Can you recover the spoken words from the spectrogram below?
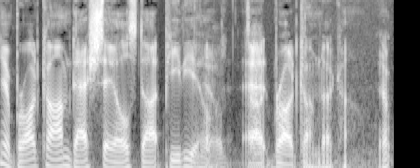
yeah, broadcom-sales.pdl at broadcom.com. Yep.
